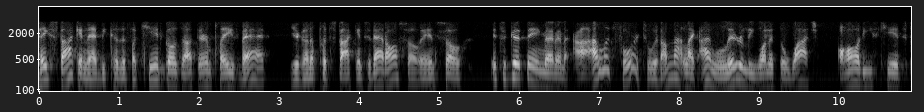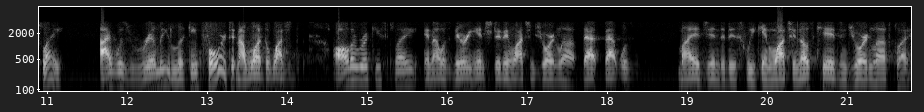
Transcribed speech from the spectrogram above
take stock in that because if a kid goes out there and plays bad, you're going to put stock into that also. And so it's a good thing, man. And I, I look forward to it. I'm not like I literally wanted to watch all these kids play. I was really looking forward to it. And I wanted to watch all the rookies play, and I was very interested in watching Jordan Love. That that was my agenda this weekend, watching those kids and Jordan Love play.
